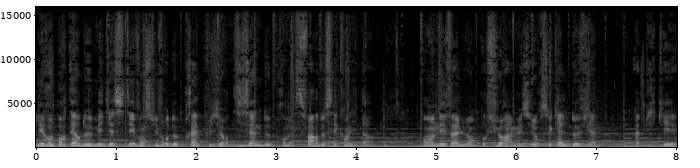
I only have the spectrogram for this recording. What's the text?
Les reporters de Mediacité vont suivre de près plusieurs dizaines de promesses phares de ces candidats, en évaluant au fur et à mesure ce qu'elles deviennent, appliquées,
